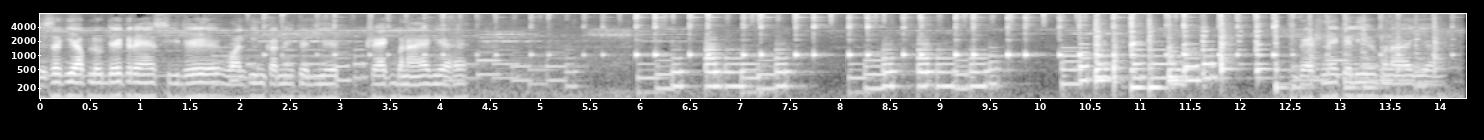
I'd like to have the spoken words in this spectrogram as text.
जैसा कि आप लोग देख रहे हैं, सीधे वॉकिंग करने के लिए ट्रैक बनाया गया है। बैठने के लिए बनाया गया है।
